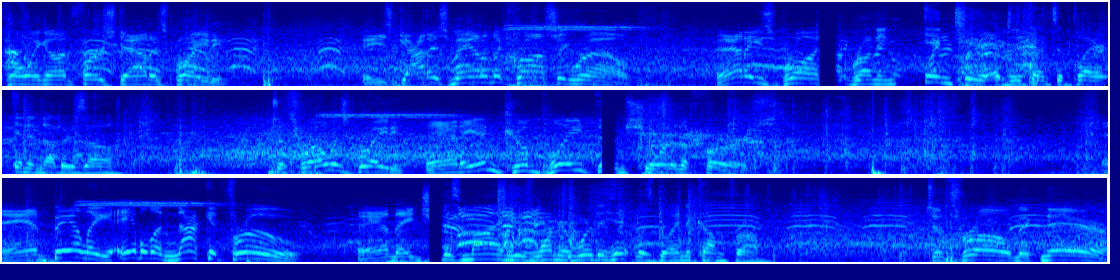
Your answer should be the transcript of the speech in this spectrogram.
throwing on first down is Brady. He's got his man on the crossing route. And he's brought running into a defensive player in another zone. To throw is Brady. And incomplete. Short of the first. And Bailey able to knock it through. And they... His mind, he was wondering where the hit was going to come from. To throw, McNair.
